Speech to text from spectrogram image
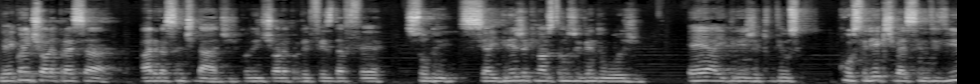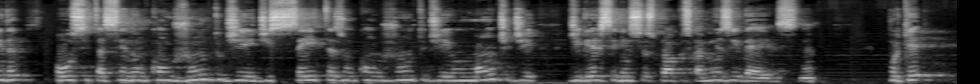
E aí, quando a gente olha para essa área da santidade, quando a gente olha para a defesa da fé, sobre se a igreja que nós estamos vivendo hoje é a igreja que Deus gostaria que estivesse sendo vivida, ou se está sendo um conjunto de, de seitas, um conjunto de um monte de, de igrejas seguindo seus próprios caminhos e ideias, né? Porque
